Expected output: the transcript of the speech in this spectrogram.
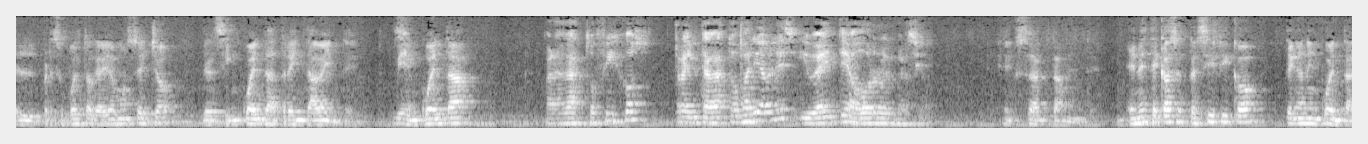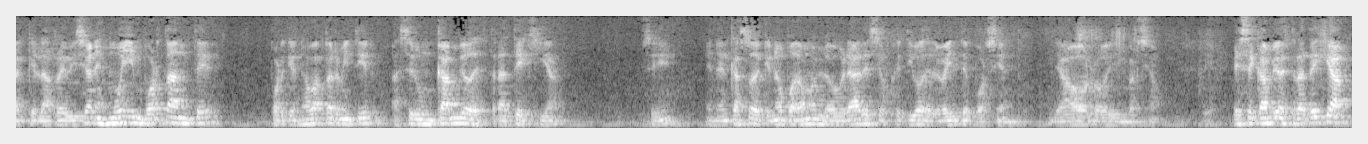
el presupuesto que habíamos hecho del 50, 30, 20. Bien. 50 Para gastos fijos, 30 gastos variables y 20 ahorro e inversión. Exactamente. En este caso específico, tengan en cuenta que la revisión es muy importante porque nos va a permitir hacer un cambio de estrategia, ¿sí? En el caso de que no podamos lograr ese objetivo del 20% de ahorro e inversión. Ese cambio de estrategia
